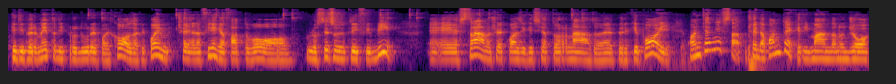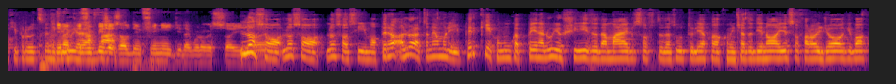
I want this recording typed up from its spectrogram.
che ti permetta di produrre qualcosa, che poi, cioè, alla fine che ha fatto boh, lo stesso Cliffy B, è, strano, cioè quasi che sia tornato, eh, perché poi quanti anni sta? Cioè, da quant'è che rimandano giochi, produzioni Prima che lui che c'è fatto? soldi infiniti da quello che so io. Lo eh. so, lo so, lo so, Simo, però allora torniamo lì, perché comunque appena lui è uscito da Microsoft, da tutto lì, ha cominciato a dire no, adesso farò i giochi, boh,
